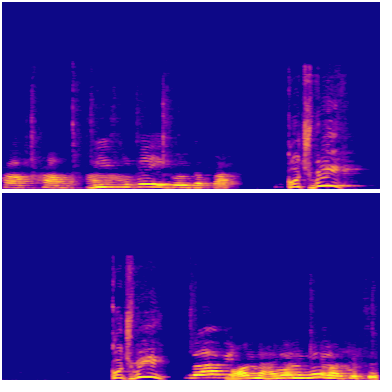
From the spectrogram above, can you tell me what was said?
हाँ हाँ हाँ। बीस रुपए एक गोलगप्पा। कुछ भी? कुछ भी? बहुत महँगा नहीं है मार्केट से?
